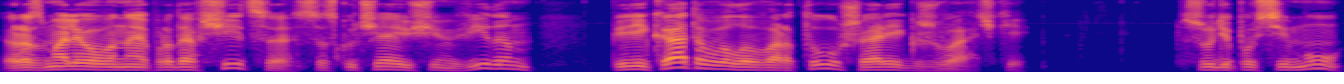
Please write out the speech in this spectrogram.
Размалеванная продавщица со скучающим видом перекатывала во рту шарик жвачки. Судя по всему,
